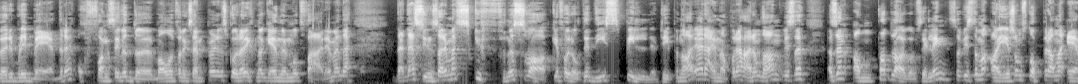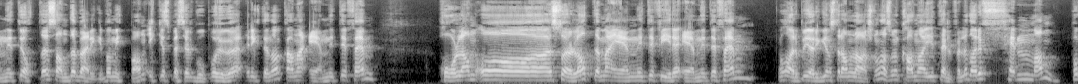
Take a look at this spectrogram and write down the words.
bør bli bedre. Offensive dødballer, f.eks. Skåra riktignok 1-0 mot Færøy, men det, det, det syns jeg de er skuffende svake i forhold til de spillertypene har. Jeg regna på det her om dagen. Hvis det, altså En antatt lagoppstilling. så Hvis de har Ayer som stopper, han er 1,98. Sander Berge på midtbanen, ikke spesielt god på huet, riktignok. Han er 1,95. Haaland og Sørloth de er 1,94-1,95. Og så har du på Jørgen Strand Larsen, da, som kan ha i tilfelle. Da er det fem mann på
